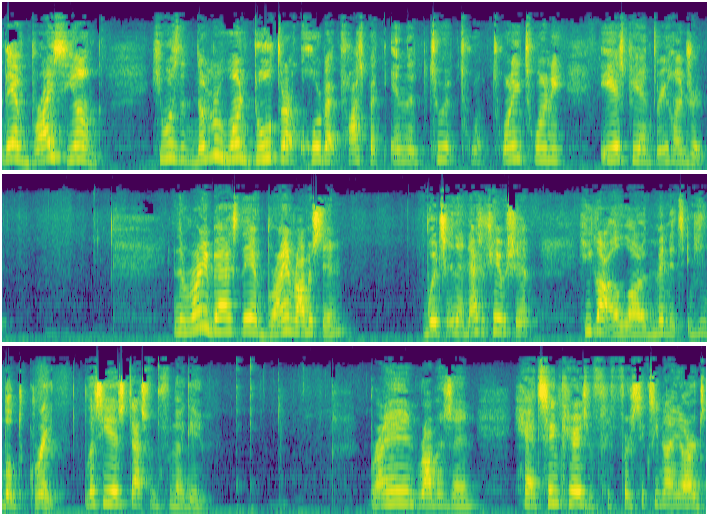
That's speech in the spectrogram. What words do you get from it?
They have Bryce Young. He was the number one dual threat quarterback prospect in the 2020 ESPN 300. In the running backs, they have Brian Robinson, which in the national championship, he got a lot of minutes and he looked great. Let's see his stats from, from that game. Brian Robinson he had 10 carries for, for 69 yards,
